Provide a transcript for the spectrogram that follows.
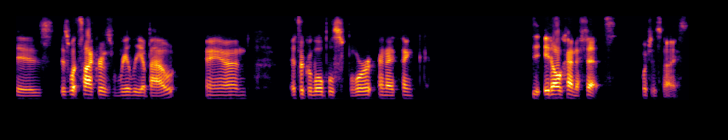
is is what soccer is really about, and it's a global sport, and I think it, it all kind of fits, which is nice.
